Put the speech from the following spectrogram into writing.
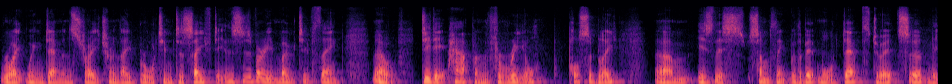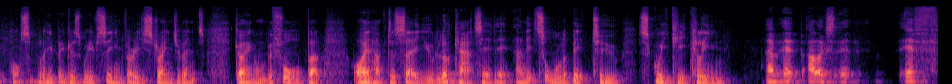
right-wing demonstrator and they brought him to safety. This is a very emotive thing. Now, did it happen for real? Possibly. Um, is this something with a bit more depth to it? Certainly, possibly, because we've seen very strange events going on before. But I have to say, you look at it, it and it's all a bit too squeaky clean. Um, it, Alex, it, if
